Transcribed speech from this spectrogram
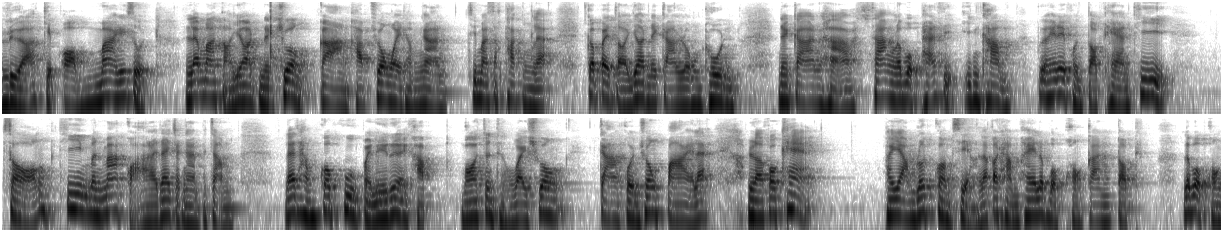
เหลือเก็บออมมากที่สุด และมาต่อยอดในช่วงกลางครับ ช่วงวัยทำงานที่มาสักพักหนึงแล้ว ก็ไปต่อยอดในการลงทุน ในการหาสร้างระบบ passive income เพื่อให้ได้ผลตอบแทนที่ 2 ที่มันมากกว่ารายได้จากงานประจำและทำควบคู่ไปเรื่อยๆครับบอจนถึงวัยช่วงกลางคนช่วงปลายและเราก็แค่ พยายามลดความเสี่ยง แล้วก็ทำให้ระบบของการตอบระบบของ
